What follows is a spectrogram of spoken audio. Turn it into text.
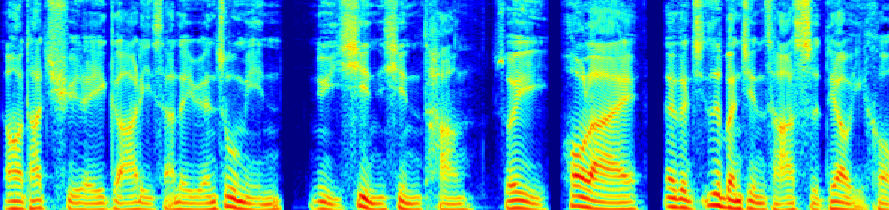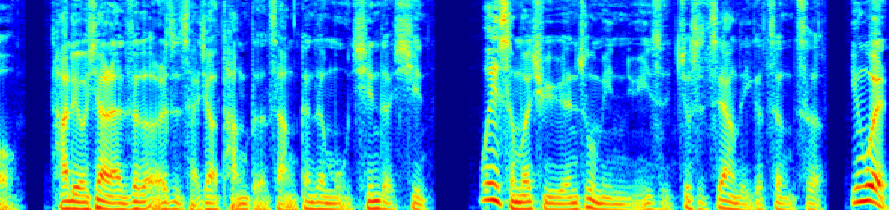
然后他娶了一个阿里山的原住民女性，姓汤，所以后来那个日本警察死掉以后，他留下来这个儿子才叫汤德章，跟着母亲的姓。为什么娶原住民女子？就是这样的一个政策，因为。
